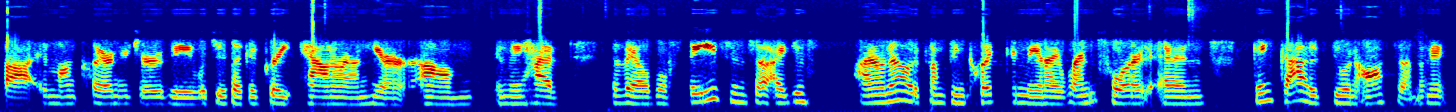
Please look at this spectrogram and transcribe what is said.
spot in Montclair, New Jersey, which is like a great town around here. Um, and they had available space. And so I just, I don't know, something clicked in me and I went for it. And thank God it's doing awesome. And it,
